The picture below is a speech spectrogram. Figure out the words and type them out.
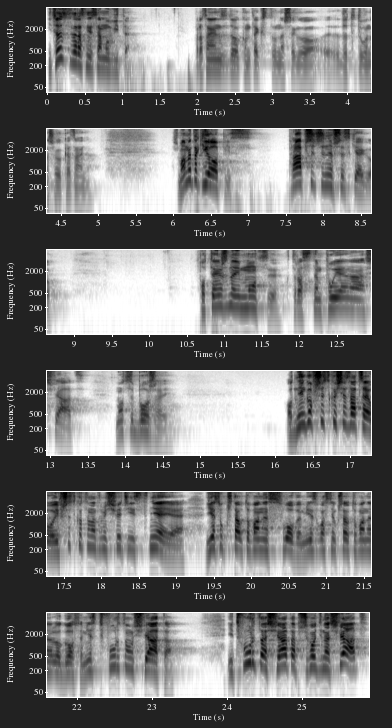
i co jest teraz niesamowite? Wracając do kontekstu naszego, do tytułu naszego kazania. Że mamy taki opis, praprzyczyny wszystkiego. Potężnej mocy, która wstępuje na świat, mocy Bożej. Od Niego wszystko się zaczęło i wszystko, co na tym świecie istnieje, jest ukształtowane słowem, jest właśnie ukształtowane logosem, jest twórcą świata. I twórca świata przychodzi na świat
